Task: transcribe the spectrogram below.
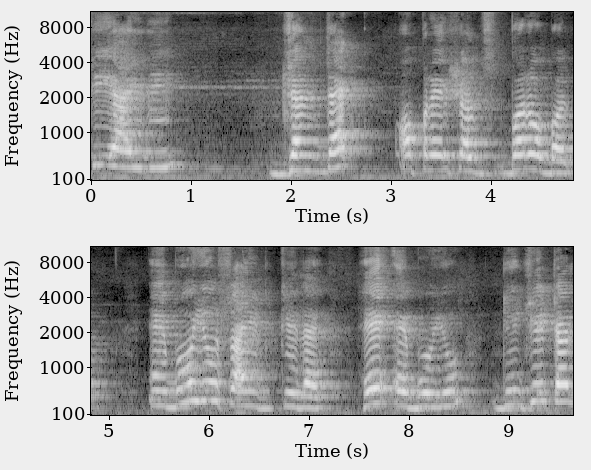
टी आयने जनदॅक ऑपरेशन्स बरोबर एम ओ यू साईन केलं आहे हे M O U digital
